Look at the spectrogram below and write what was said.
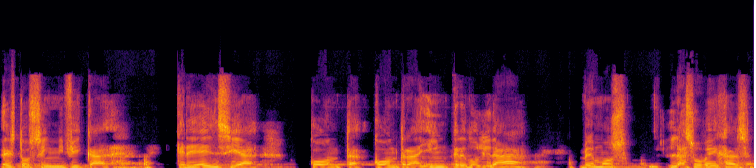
Esto significa creencia contra incredulidad. Vemos las ovejas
